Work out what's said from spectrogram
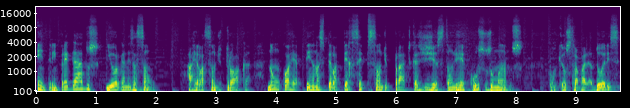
entre empregados e organização. A relação de troca não ocorre apenas pela percepção de práticas de gestão de recursos humanos, porque os trabalhadores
